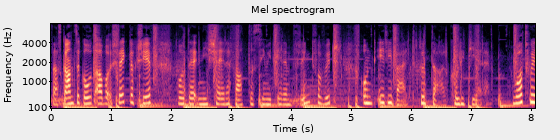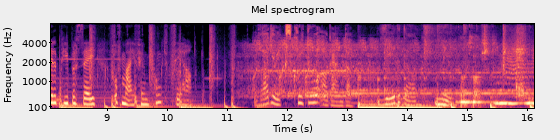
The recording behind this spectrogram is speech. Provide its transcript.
Das Ganze geht aber schrecklich schief, wo der Nisha ihren Vater sie mit ihrem Freund verwünscht und ihre Welt brutal kollidieren. What Will People Say auf myfilm.ch Radio X Kulturagenda. Jeden Tag mehr.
